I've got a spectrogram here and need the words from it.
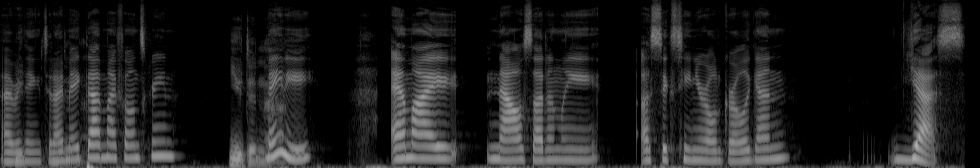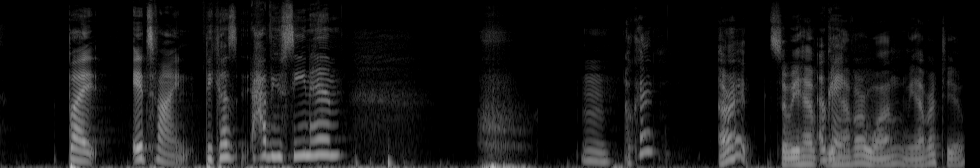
everything. did you I did make not. that my phone screen? You did not. Maybe. Am I now suddenly a 16 year old girl again? Yes. But it's fine. Because have you seen him? mm. Okay. All right. So we have we have our one. We have our two.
